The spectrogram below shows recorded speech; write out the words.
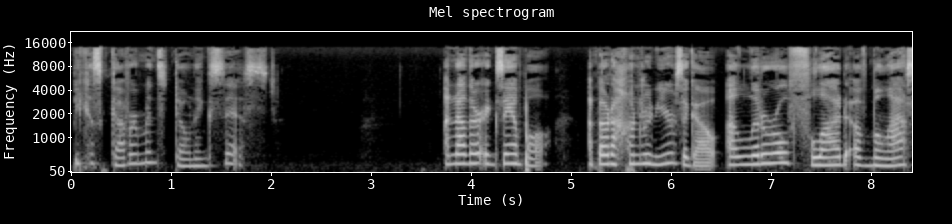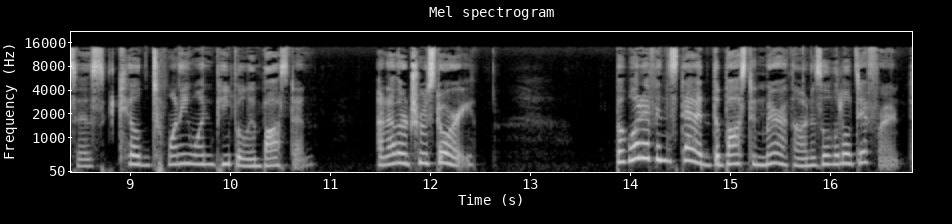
because governments don't exist? Another example about a hundred years ago, a literal flood of molasses killed 21 people in Boston. Another true story. But what if instead the Boston Marathon is a little different?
